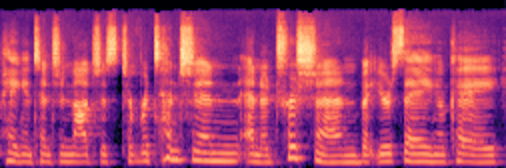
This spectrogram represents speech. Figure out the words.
paying attention not just to retention and attrition, but you're saying, okay,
